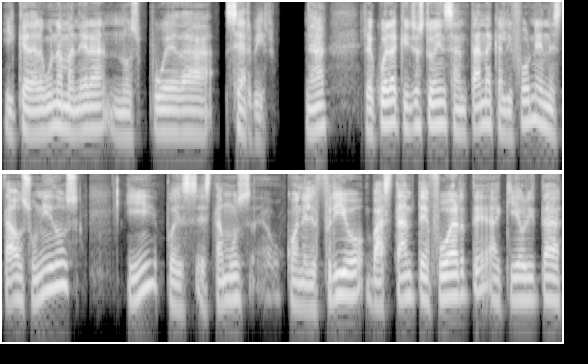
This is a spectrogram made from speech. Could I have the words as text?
y que de alguna manera nos pueda servir. Recuerda que yo estoy en Santana, California, en Estados Unidos, y pues estamos con el frío bastante fuerte. Aquí ahorita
